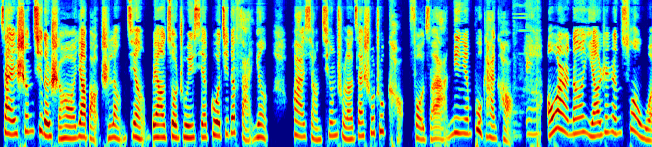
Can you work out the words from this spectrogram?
在生气的时候要保持冷静，不要做出一些过激的反应，话想清楚了再说出口，否则啊。宁愿不开口，偶尔呢也要认认错误。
